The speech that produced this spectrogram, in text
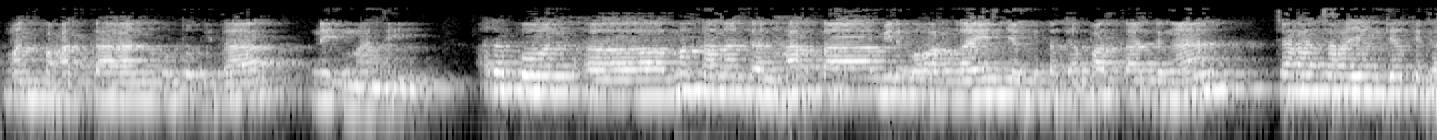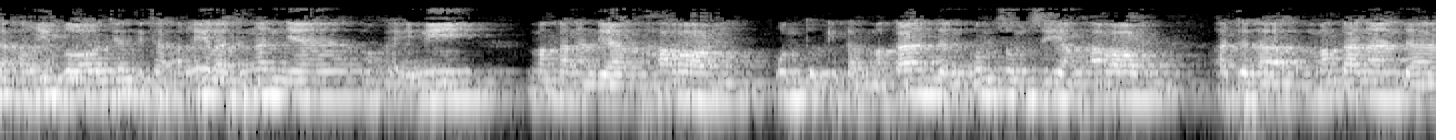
manfaatkan, untuk kita nikmati. Adapun uh, makanan dan harta milik orang lain yang kita dapatkan dengan cara-cara yang dia tidak ridho, dia tidak rela dengannya, maka ini makanan yang haram untuk kita makan dan konsumsi yang haram adalah makanan dan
